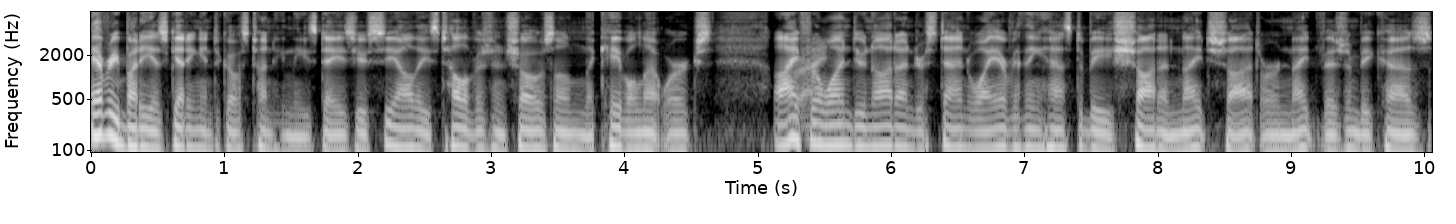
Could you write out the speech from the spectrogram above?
Everybody is getting into ghost hunting these days. You see all these television shows on the cable networks. I, for one, do not understand why everything has to be shot in night shot or night vision because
